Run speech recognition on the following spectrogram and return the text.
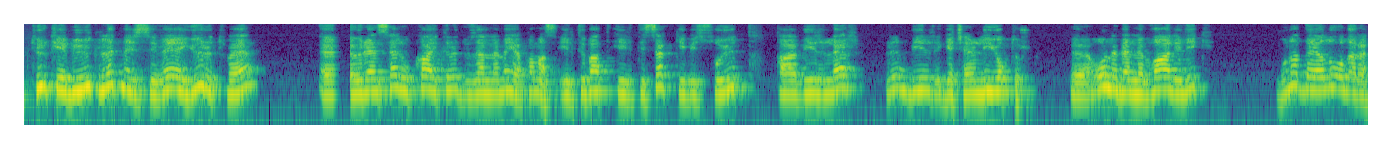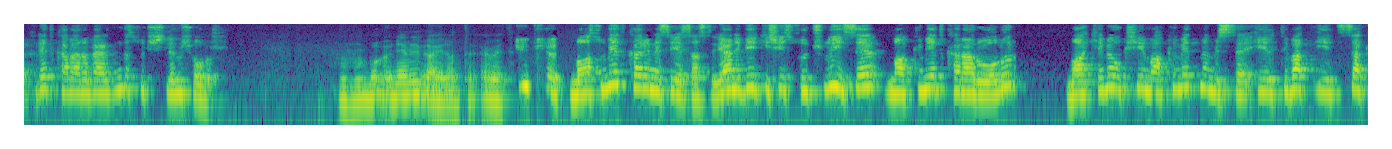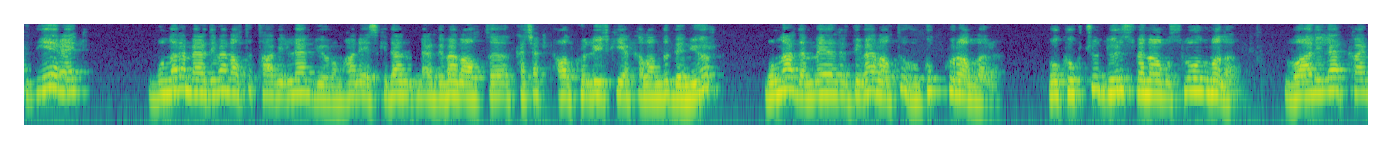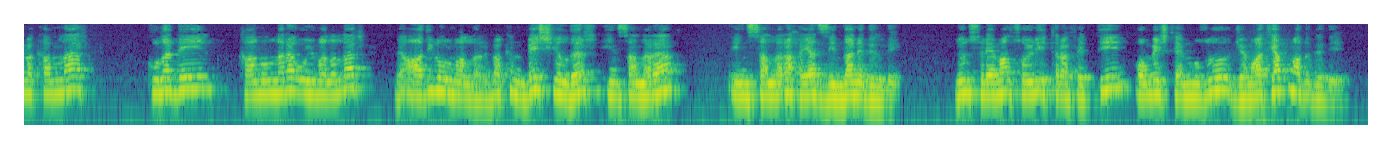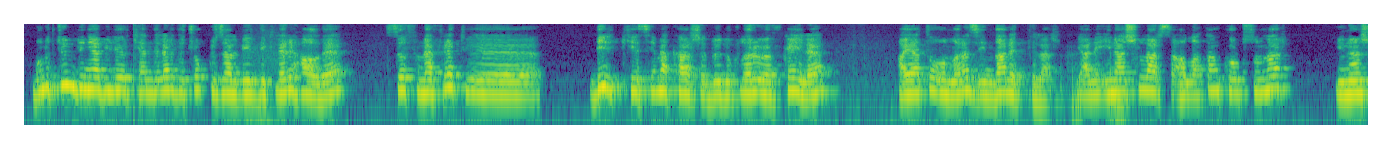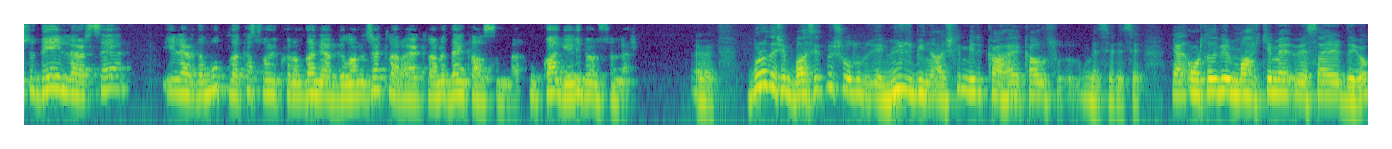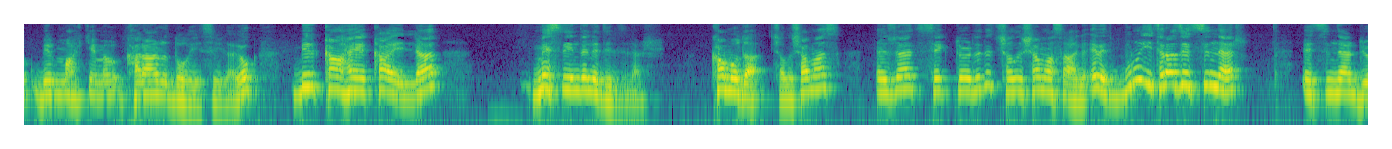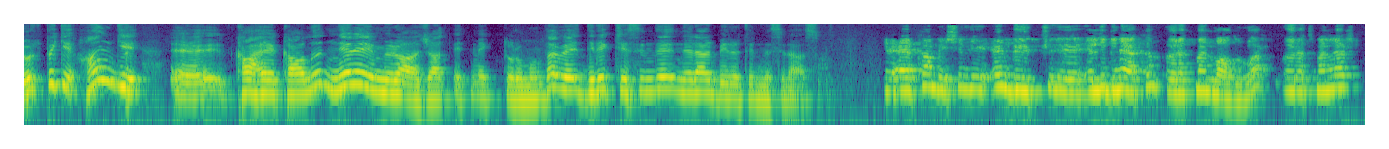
Türkiye Büyük Millet Meclisi ve yürütme e, evrensel hukuka aykırı düzenleme yapamaz. İltibat, iltisak gibi soyut tabirlerin bir geçerliliği yoktur. E, o nedenle valilik buna dayalı olarak red kararı verdiğinde suç işlemiş olur. Bu önemli bir ayrıntı. Evet. Çünkü masumiyet karinesi esastır. Yani bir kişi suçlu ise mahkumiyet kararı olur. Mahkeme o kişiyi mahkum etmemişse iltibat, iltisak diyerek bunlara merdiven altı tabirler diyorum. Hani eskiden merdiven altı kaçak alkollü içki yakalandı deniyor. Bunlar da merdiven altı hukuk kuralları. Hukukçu dürüst ve namuslu olmalı. Valiler, kaymakamlar kula değil kanunlara uymalılar ve adil olmalılar. Bakın 5 yıldır insanlara insanlara hayat zindan edildi. Dün Süleyman Soylu itiraf etti. 15 Temmuz'u cemaat yapmadı dedi. Bunu tüm dünya biliyor. Kendileri de çok güzel bildikleri halde sırf nefret e, bir kesime karşı duydukları öfkeyle hayatı onlara zindan ettiler. Yani inançlılarsa Allah'tan korksunlar, inançlı değillerse ileride mutlaka soykırımdan yargılanacaklar, ayaklarını denk alsınlar, hukuka geri dönsünler. Evet. Burada şimdi bahsetmiş olduğumuz 100 bin aşkın bir KHK meselesi. Yani ortada bir mahkeme vesaire de yok. Bir mahkeme kararı dolayısıyla yok. Bir KHK ile mesleğinden edildiler. Kamuda çalışamaz, özel sektörde de çalışamaz hale. Evet bunu itiraz etsinler. Etsinler diyoruz. Peki hangi e, KHK'lı nereye müracaat etmek durumunda ve dilekçesinde neler belirtilmesi lazım? Erkan Bey şimdi en büyük 50 e, bine yakın öğretmen mağdur var. Öğretmenler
